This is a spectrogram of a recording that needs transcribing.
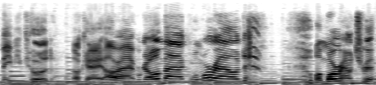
Maybe you could. Okay, alright, we're going back. One more round. One more round trip.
